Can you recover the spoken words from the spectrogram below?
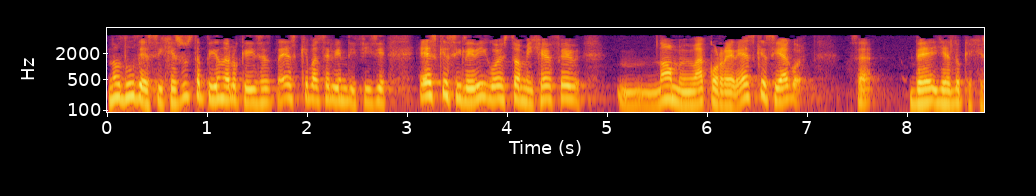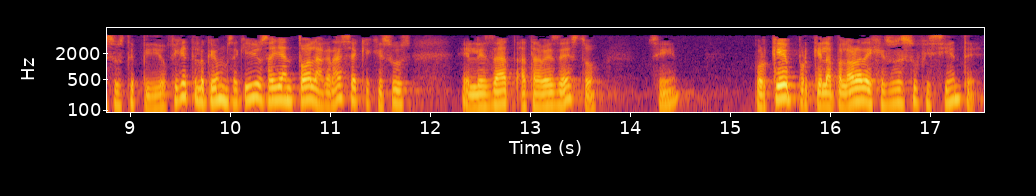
No dudes, si Jesús está pidiendo lo que dices, es que va a ser bien difícil, es que si le digo esto a mi jefe, mm, no, me va a correr, es que si hago, o sea, ve y es lo que Jesús te pidió. Fíjate lo que vemos aquí, ellos hallan toda la gracia que Jesús eh, les da a través de esto, ¿sí? ¿Por qué? Porque la palabra de Jesús es suficiente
